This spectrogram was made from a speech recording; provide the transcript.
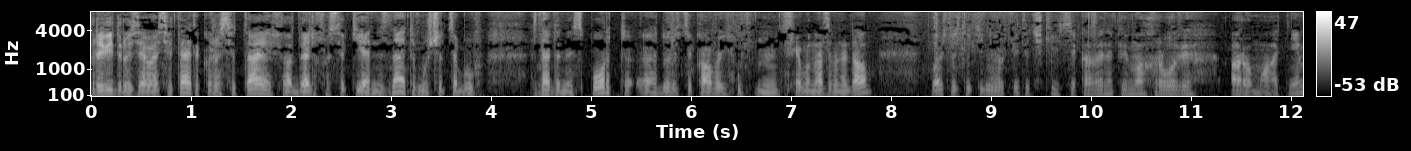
Привіт, друзі, вас вітаю. Також вас вітаю Філадельфос, який я не знаю, тому що це був знайдений спорт, е, дуже цікавий. Схему назви не дав. Бачите, ось такі нього квіточки. Цікаві напівмахрові, ароматні.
